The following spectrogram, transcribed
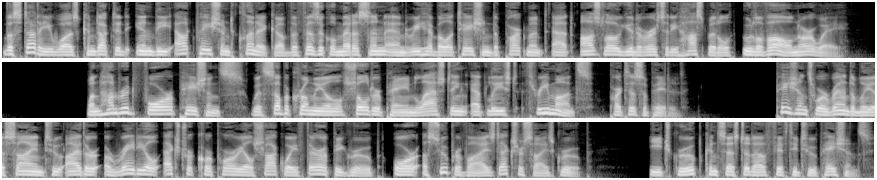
The study was conducted in the outpatient clinic of the Physical Medicine and Rehabilitation Department at Oslo University Hospital, Ullevål, Norway. 104 patients with subacromial shoulder pain lasting at least three months participated. Patients were randomly assigned to either a radial extracorporeal shockwave therapy group or a supervised exercise group. Each group consisted of 52 patients.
